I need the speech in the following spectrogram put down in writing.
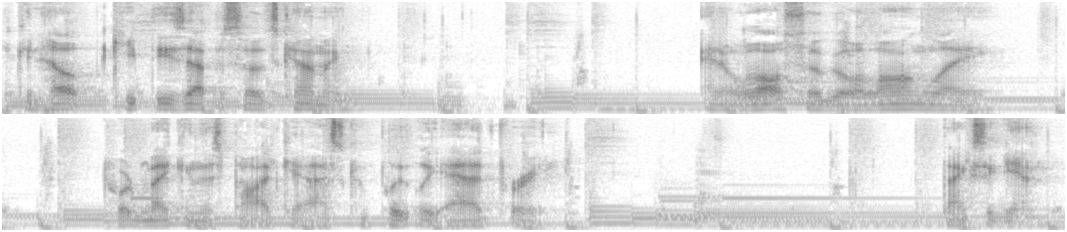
you can help keep these episodes coming, and it will also go a long way toward making this podcast completely ad free. Thanks again.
